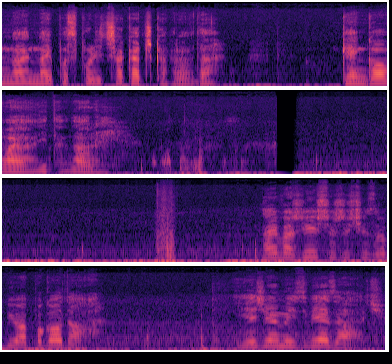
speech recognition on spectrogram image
na, najpospolitsza kaczka, prawda? Gęgowa i tak dalej. Najważniejsze, że się zrobiła pogoda. Jedziemy zwiedzać.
